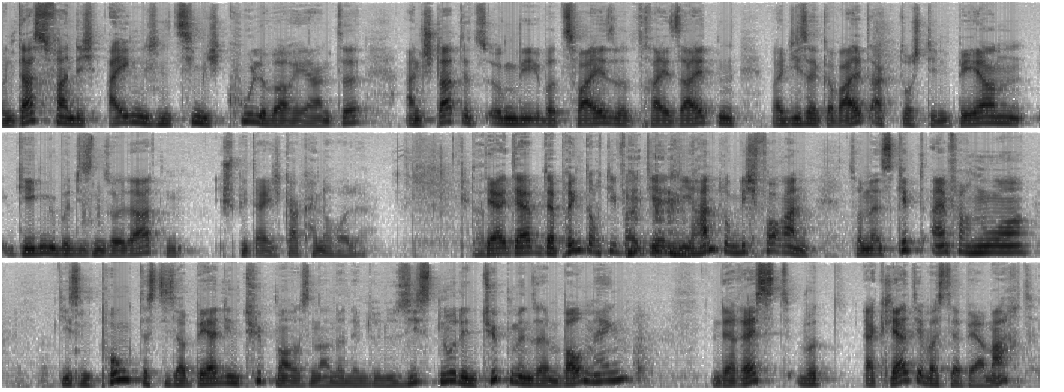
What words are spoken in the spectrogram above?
Und das fand ich eigentlich eine ziemlich coole Variante, anstatt jetzt irgendwie über zwei oder drei Seiten, weil dieser Gewaltakt durch den Bären gegenüber diesen Soldaten spielt eigentlich gar keine Rolle. Der, der, der bringt auch die, die, die Handlung nicht voran, sondern es gibt einfach nur diesen Punkt, dass dieser Bär den Typen auseinandernimmt. Und du siehst nur den Typen in seinem Baum hängen und der Rest wird erklärt dir, was der Bär macht.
